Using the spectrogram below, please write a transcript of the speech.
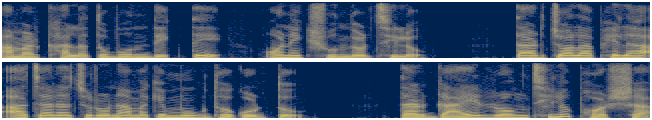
আমার খালাতো বোন দেখতে অনেক সুন্দর ছিল। তার চলাফেলা আচার আচরণ আমাকে মুগ্ধ করত। তার গায়ের রং ছিল ফর্সা।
